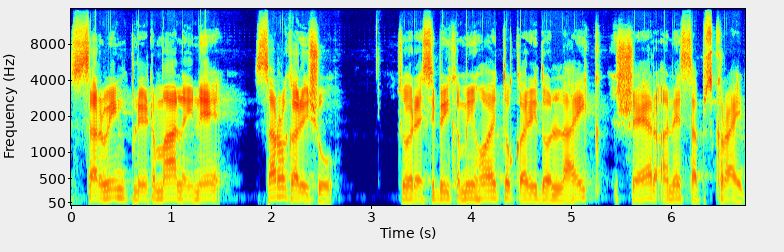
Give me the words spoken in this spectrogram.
સર્વિંગ પ્લેટમાં લઈને સર્વ કરીશું. જો રેસીપી ગમી હોય તો કરી દો લાઈક શેર અને સબસ્ક્રાઈબ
